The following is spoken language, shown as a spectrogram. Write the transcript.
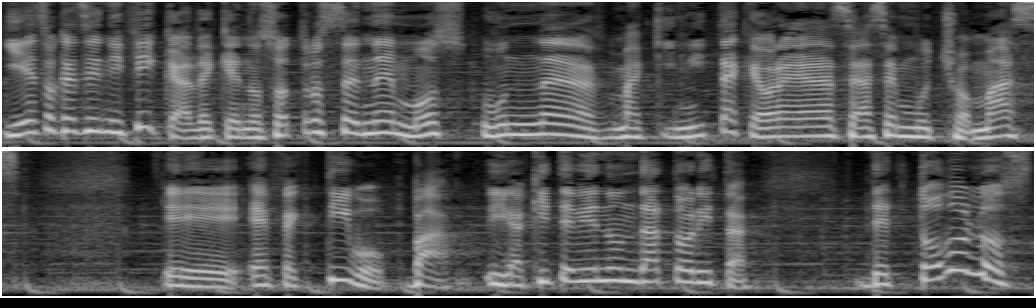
¿Y eso qué significa? De que nosotros tenemos una maquinita que ahora ya se hace mucho más eh, efectivo. Va, y aquí te viene un dato ahorita. De todos los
